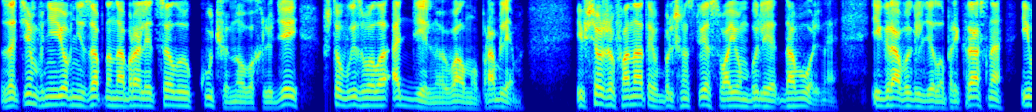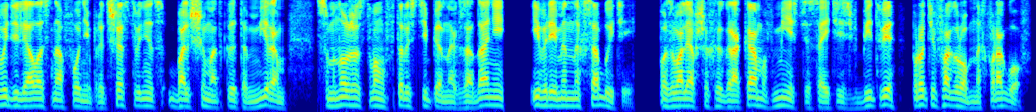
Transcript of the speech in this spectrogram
Затем в нее внезапно набрали целую кучу новых людей, что вызвало отдельную волну проблем. И все же фанаты в большинстве своем были довольны. Игра выглядела прекрасно и выделялась на фоне предшественниц большим открытым миром с множеством второстепенных заданий и временных событий, позволявших игрокам вместе сойтись в битве против огромных врагов.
